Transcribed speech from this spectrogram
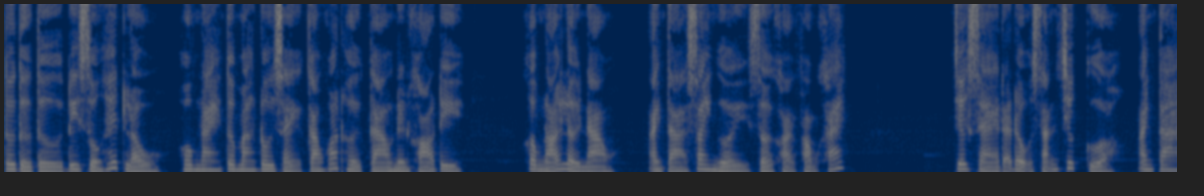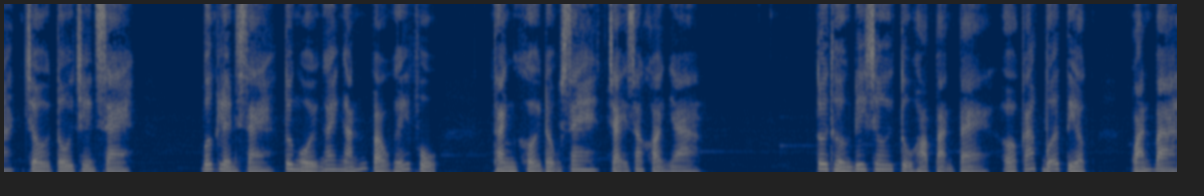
Tôi từ từ đi xuống hết lầu, Hôm nay tôi mang đôi giày cao gót hơi cao nên khó đi. Không nói lời nào, anh ta xoay người rời khỏi phòng khách. Chiếc xe đã đậu sẵn trước cửa, anh ta chờ tôi trên xe. Bước lên xe, tôi ngồi ngay ngắn vào ghế phụ. Thành khởi động xe chạy ra khỏi nhà. Tôi thường đi chơi tụ họp bạn bè ở các bữa tiệc, quán bar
